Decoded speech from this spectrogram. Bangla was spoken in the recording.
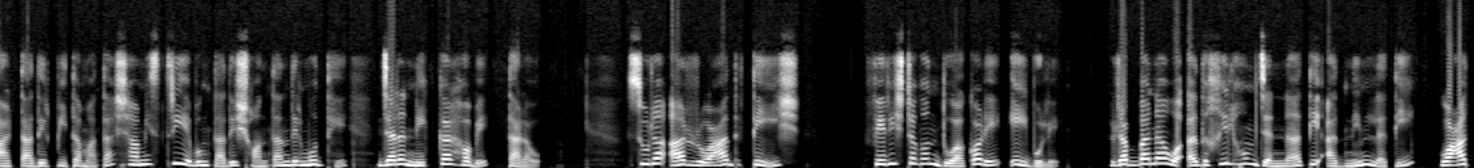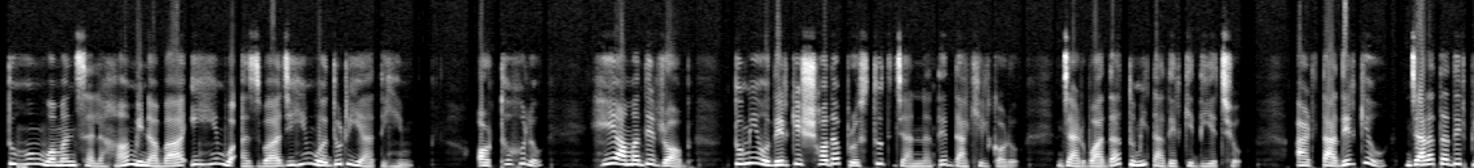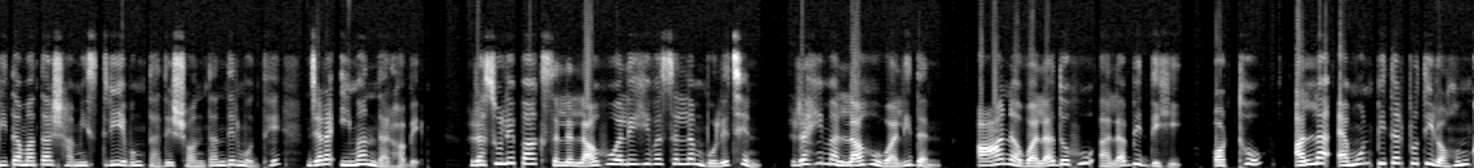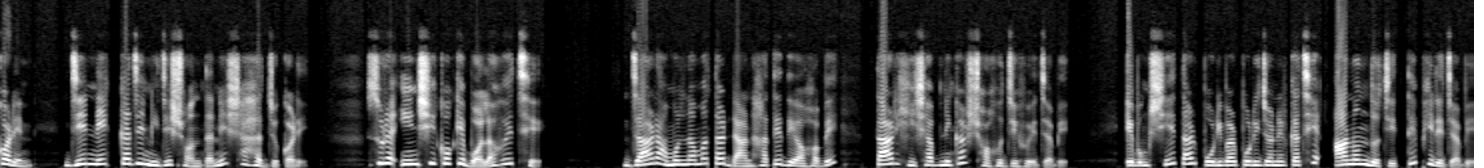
আর তাদের পিতামাতা স্বামী স্ত্রী এবং তাদের সন্তানদের মধ্যে যারা নেককার হবে, তারাও। সুরা আর রোয়াদ তেইশ ফেরিস্টাগণ দোয়া করে এই বলে, রব্বানা ওয়া আদখিল হুম জান্নাতি আদনিন লতি ওয়া আত্তুহুম ওয়ামান সালাহা মিনাবা ইহিম ওয়া আজবাজিহিম ওয়া দুরিয়াতিহিম অর্থ হল, হে আমাদের রব, তুমি ওদেরকে সদা প্রস্তুত জান্নাতে দাখিল করো, যার ওয়াদা তুমি তাদেরকে দিয়েছ। আর তাদেরকেও, যারা তাদের পিতামাতা, স্বামী, স্ত্রী এবং তাদের সন্তানদের মধ্যে যারা ঈমানদার হবে রাসুলে পাক সাল্লাহু আলহি ওয়াসাল্লাম বলেছেন রহিম আল্লাহু ওয়ালিদান, আন ওয়ালাদহু আলা বিদ্দিহি। অর্থ, আল্লাহ এমন পিতার প্রতি রহম করেন, যে নেক কাজে নিজের সন্তানের সাহায্য করে। সুরা ইনশিককে বলা হয়েছে, যার আমলনামা তার ডান হাতে দেওয়া হবে, তার হিসাব নিকার সহজে হয়ে যাবে এবং সে তার পরিবার পরিজনের কাছে আনন্দচিত্তে ফিরে যাবে।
